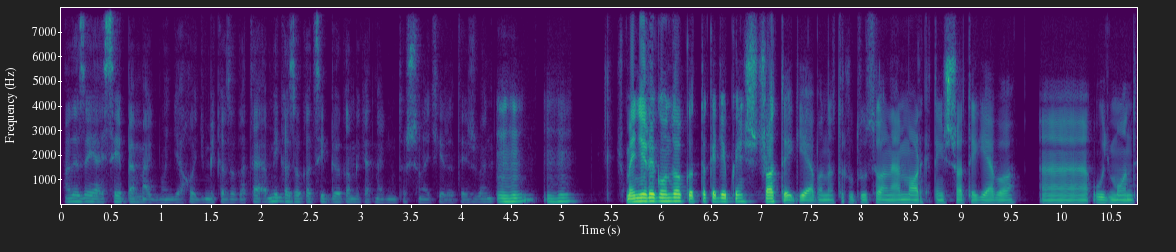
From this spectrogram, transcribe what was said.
majd az AI szépen megmondja, hogy mik azok a, te- mik azok a cipők, amiket megmutasson egy hirdetésben. Uh-huh, uh-huh. És mennyire gondolkodtak egyébként stratégiában, a Trutuszolnál, marketing stratégiában, úgymond?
